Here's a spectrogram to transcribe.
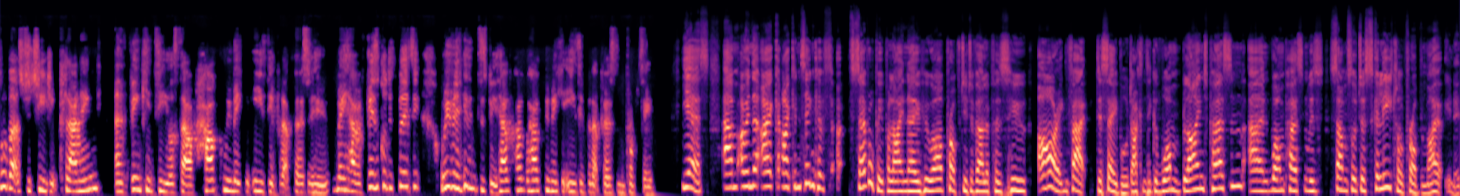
all about strategic planning and thinking to yourself, how can we make it easier for that person who may have a physical disability or even a hidden disability? How, how, how can we make it easier for that person in property? Yes. Um, I mean, I, I can think of uh, several people I know who are property developers who are, in fact, disabled. I can think of one blind person and one person with some sort of skeletal problem. I, you know,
